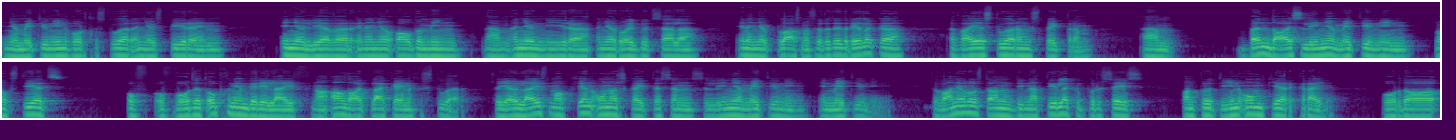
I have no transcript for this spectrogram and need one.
en jou metionien word gestoor in jou spiere en in jou lewer en in jou albumin, ehm um, in jou niere, in jou rooi bloedselle en in jou plasma. So dit het redelike 'n wye storing spektrum. Um bin daai selenium metionien nog steeds of of word dit opgeneem deur die lyf na al daai plekke en gestoor. So jou lyf maak geen onderskeid tussen selenium metionien en metionien nie. So wanneer ons dan die natuurlike proses van proteïenomkeer kry, word daar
